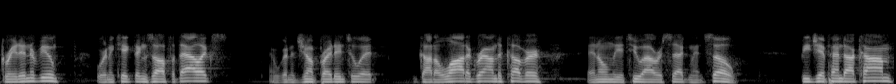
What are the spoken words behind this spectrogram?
great interview. We're to kick things off with Alex, and we're to jump right into it. Got a lot of ground to cover and only a two hour segment. So, bjpenn.com,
